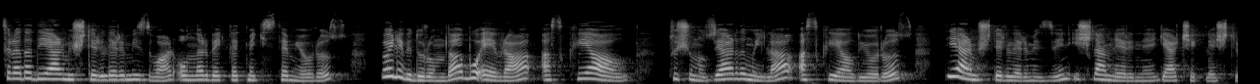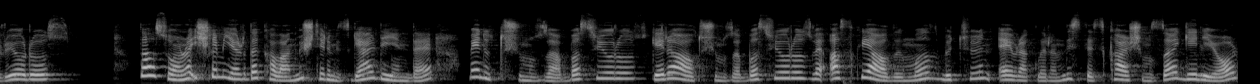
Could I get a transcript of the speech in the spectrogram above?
Sırada diğer müşterilerimiz var. Onları bekletmek istemiyoruz. Böyle bir durumda bu evrağı askıya al tuşumuz yardımıyla askıya alıyoruz. Diğer müşterilerimizin işlemlerini gerçekleştiriyoruz. Daha sonra işlemi yarıda kalan müşterimiz geldiğinde menü tuşumuza basıyoruz, geri al tuşumuza basıyoruz ve askıya aldığımız bütün evrakların listesi karşımıza geliyor.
